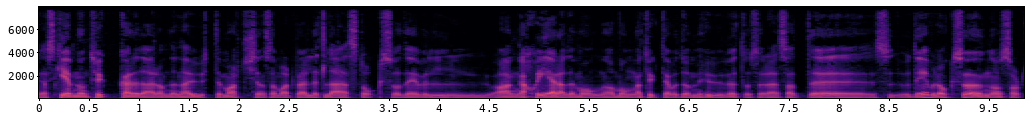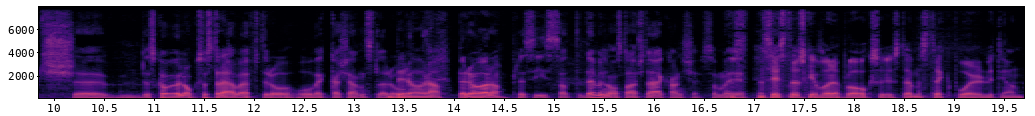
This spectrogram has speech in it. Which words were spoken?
jag skrev någon tyckare där om den här utematchen som varit väldigt läst också. Det är väl och engagerade många och många tyckte jag var dum i huvudet och sådär. Så att, eh, så, och det är väl också någon sorts, eh, det ska vi väl också sträva efter att och väcka känslor. Och, Beröra. Beröra, precis. Så att det är väl någonstans där kanske. Som är, Den sista du skrev var rätt bra också just det med streck på er lite grann.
